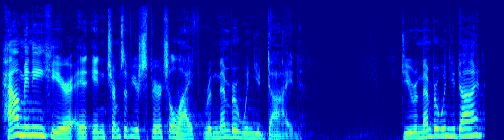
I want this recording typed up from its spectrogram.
How many here, in terms of your spiritual life, remember when you died? Do you remember when you died?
